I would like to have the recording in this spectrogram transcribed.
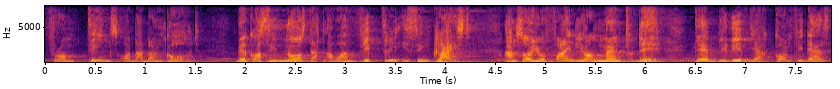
from things other than God? Because he knows that our victory is in Christ. And so you find young men today, they believe their confidence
